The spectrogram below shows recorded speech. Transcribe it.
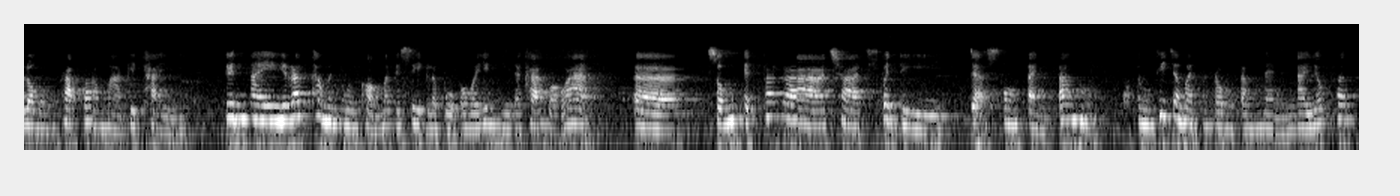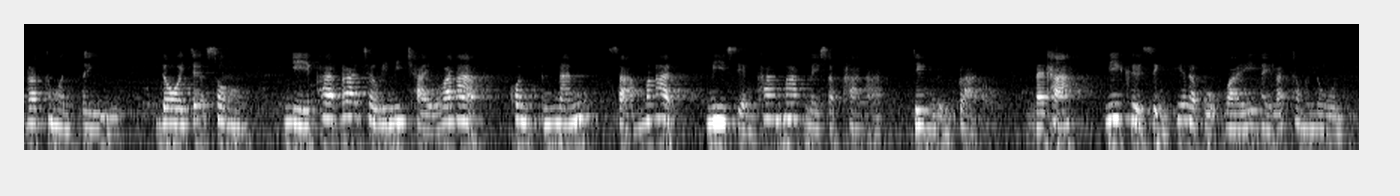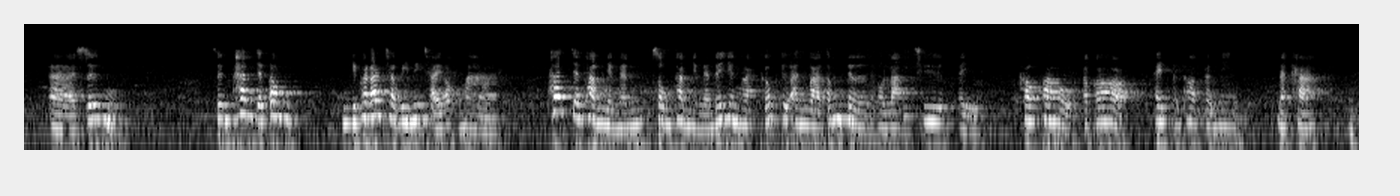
ลงพระปรมาภิไธยคือในรัฐธรรมนูญของมาเลเซียระบุเอาไว้อย่างนี้นะคะ บอกว่าสมเด็จพระราชาธิบดีจะทรงแต่งตั้งคนที่จะมาดำรงตำแหน่งนายกรัฐมนตรี โดยจะทรงมีพระราชวินิจฉัยว่าคนคนนั้นสามารถมีเสียงข้างมากในสภาจริงหรือเปล่านะคะ นี่คือสิ่งที่ระบุไว้ในรัฐธรรมนูญซึ่ง ซึ่งท่านจะต้องมีพระราชวินิจฉัยออกมา ท่านจะทำอย่างนั้นทรงทำอย่างนั้นได้อย่างไรก็คืออันวาต้องเดินเอารายชื่อไปเข้าเฝ้า แล้วก็ให้ท่านทอดพระนตรนะคะ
